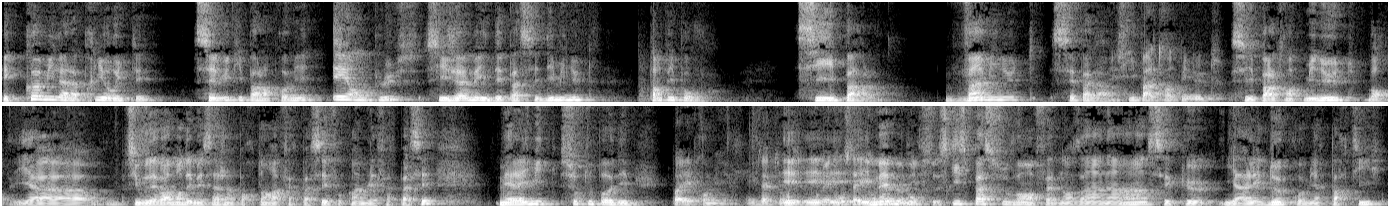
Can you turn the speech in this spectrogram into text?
et comme il a la priorité, c'est lui qui parle en premier, et en plus, si jamais il dépasse ces 10 minutes, tant pis pour vous. S'il parle 20 minutes, c'est pas grave. S'il parle 30 minutes, S'il parle 30 minutes, bon, il y a, si vous avez vraiment des messages importants à faire passer, il faut quand même les faire passer, mais à la limite, surtout pas au début. pas les premiers. Exactement. Et, même pour ce, ce qui se passe souvent en fait dans un 1 à 1, c'est que il y a les deux premières parties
